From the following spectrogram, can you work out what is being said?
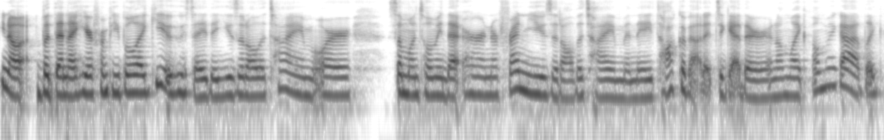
you know, but then I hear from people like you who say they use it all the time, or someone told me that her and her friend use it all the time and they talk about it together. And I'm like, oh my God, like,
